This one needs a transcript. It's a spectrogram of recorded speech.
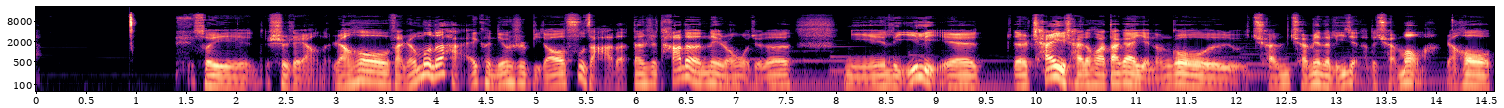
所以是这样的。然后反正孟德海肯定是比较复杂的，但是他的内容，我觉得你理一理，呃，拆一拆的话，大概也能够全全面的理解他的全貌嘛。然后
